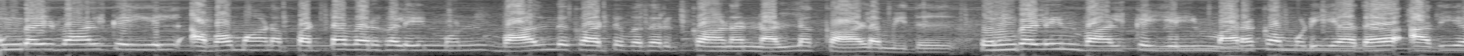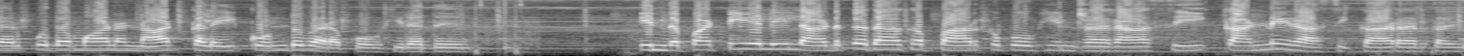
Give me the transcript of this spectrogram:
உங்கள் வாழ்க்கையில் அவமானப்பட்டவர்களின் முன் வாழ்ந்து காட்டுவதற்கான நல்ல காலம் இது. உங்களின் வாழ்க்கையில் மறக்க முடியாத அதி அற்புதமான நாட்களை கொண்டு வரப்போகிறது இந்த பட்டியலில் அடுத்ததாக பார்க்க போகின்ற ராசி கண்ணை ராசிக்காரர்கள்.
